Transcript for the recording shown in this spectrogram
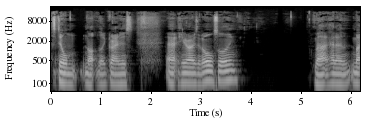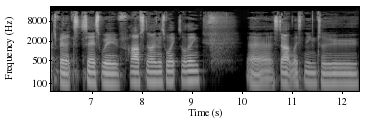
Still not the greatest at Heroes at all, sort of thing. But had a much better success with Hearthstone this week, sort of thing. Uh, start listening to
